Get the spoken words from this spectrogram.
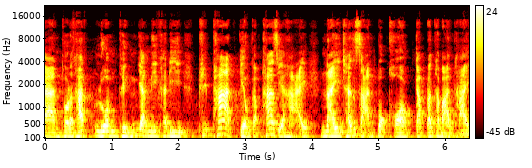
การโทรทัศน์ รวมถึงยังมีคดีพิพาทเกี่ยวกับค่าเสียหายในชั้นศาลปกครองกับรัฐบาลไทย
